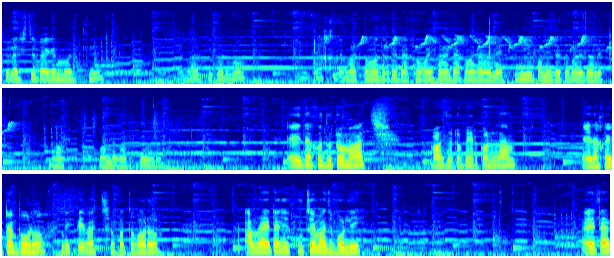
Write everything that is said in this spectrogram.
চলে এসছে ব্যাগের মধ্যে। এবার কি করব? এবার তোমাদেরকে দেখাবো এখানে দেখানো যাবে না। একটু হলেই পালিয়ে যেতে পারে জলে। ধর বন্ধ কর ক্যামেরা এই দেখো দুটো মাছ মাছ দুটো বের করলাম। এই দেখো এটা বড়, দেখতেই পাচ্ছ কত বড়। আমরা এটাকে কুচে মাছ বলি। এটার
